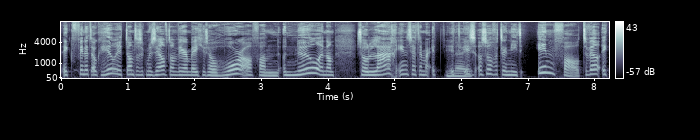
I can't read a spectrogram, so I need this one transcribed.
Ik vind het ook heel irritant als ik mezelf dan weer een beetje zo hoor al van nul en dan zo laag inzetten. Maar het, het is alsof het er niet invalt. Terwijl ik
